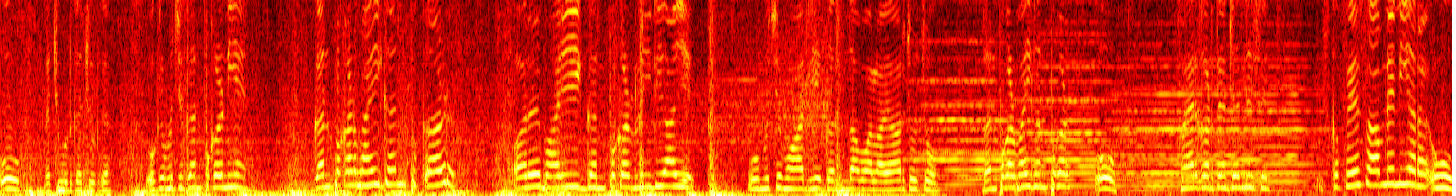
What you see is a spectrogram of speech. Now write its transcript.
ओ, मैं छूट गया छूट गया। ओके, मुझे गन पकड़नी है। गन पकड़ भाई, गन पकड़। अरे भाई, गन पकड़ नहीं दिया ये। वो मुझे मार ये गंदा वाला यार, चोचो। गन पकड़ भाई, गन पकड़। ओ, फायर करते हैं जल्दी से। इसका फेस सामने नहीं आ रहा है। ओ,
